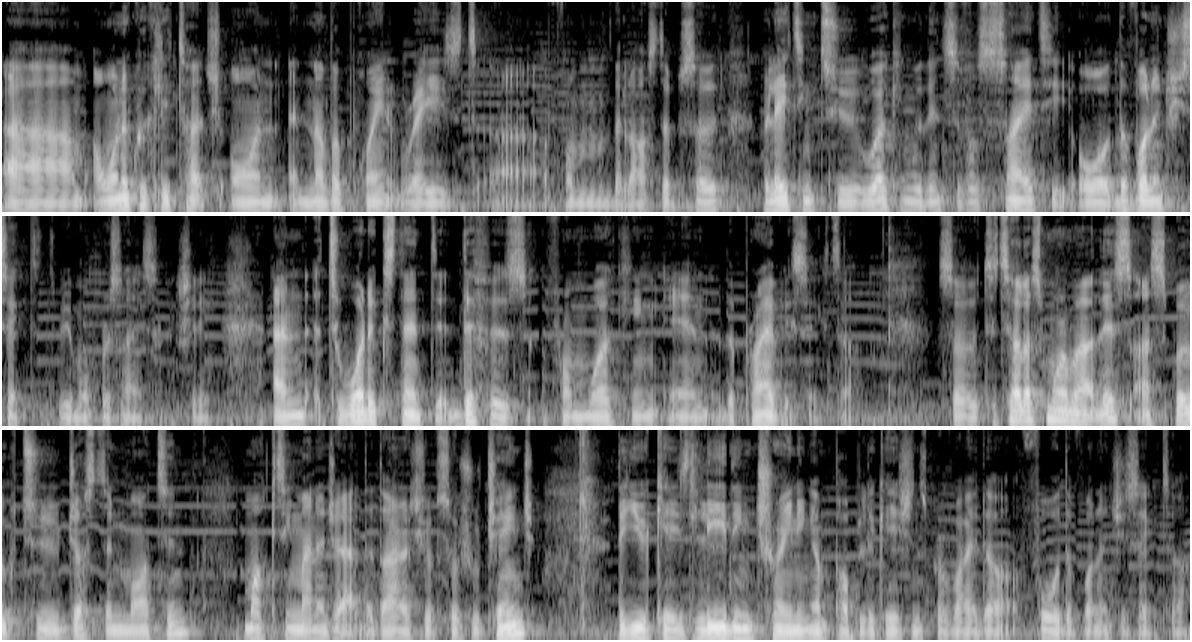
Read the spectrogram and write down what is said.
um, I want to quickly touch on another point raised uh, from the last episode relating to working within civil society or the voluntary sector, to be more precise, actually, and to what extent it differs from working in the private sector. So, to tell us more about this, I spoke to Justin Martin, marketing manager at the Directory of Social Change, the UK's leading training and publications provider for the voluntary sector.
